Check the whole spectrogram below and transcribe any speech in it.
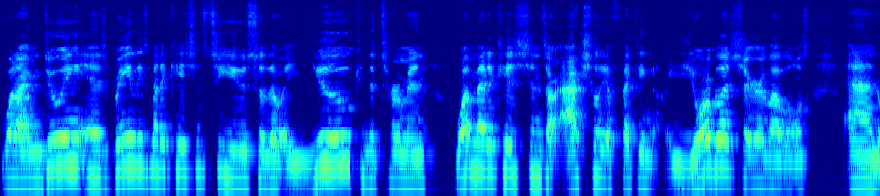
What I'm doing is bringing these medications to you so that you can determine what medications are actually affecting your blood sugar levels and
